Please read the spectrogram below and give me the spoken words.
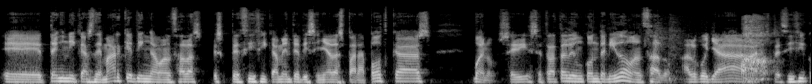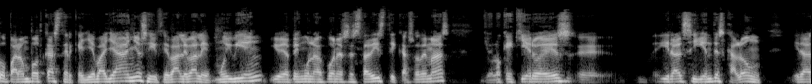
eh, técnicas de marketing avanzadas específicamente diseñadas para podcast. Bueno, se, se trata de un contenido avanzado, algo ya específico para un podcaster que lleva ya años y dice, vale, vale, muy bien, yo ya tengo unas buenas estadísticas o demás, yo lo que quiero es eh, ir al siguiente escalón, ir a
